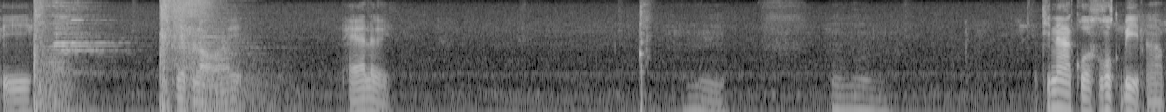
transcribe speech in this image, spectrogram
ตี เรียบร้อย แพ้เลยที่น่ากลัวคือหกบีดนะครับ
